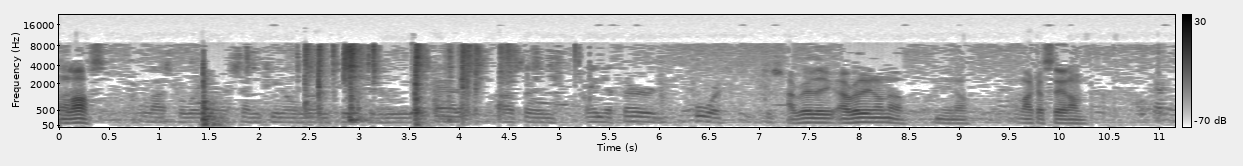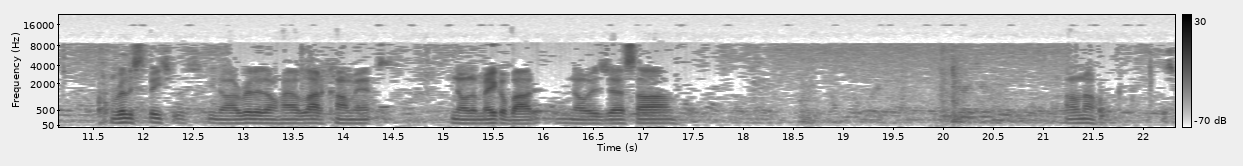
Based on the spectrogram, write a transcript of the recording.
I'm lost. Lost for where you were 17 on one too. 'cause, I you guys had it. All of of third, fourth. Just I really, I really don't know. You know, like I said, I'm really speechless. You know, I really don't have a lot of comments, you know, to make about it. You know, it's just, um, I don't know. at this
